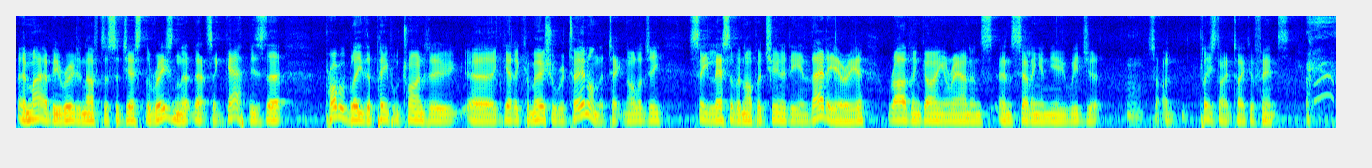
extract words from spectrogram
And may I be rude enough to suggest the reason that that's a gap is that probably the people trying to uh, get a commercial return on the technology see less of an opportunity in that area rather than going around and, and selling a new widget. Mm. So I, please don't take offence.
